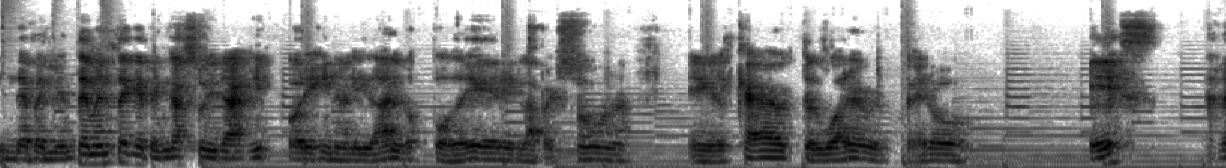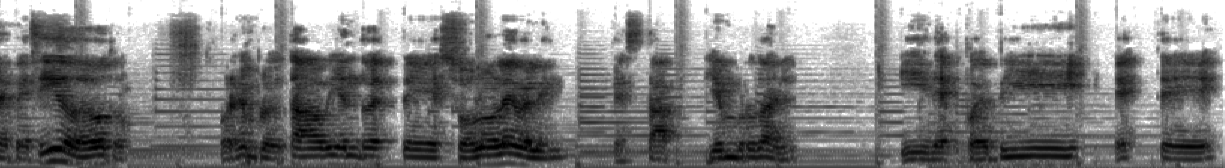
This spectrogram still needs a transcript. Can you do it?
Independientemente que tenga su originalidad en los poderes, en la persona, en el character, whatever, pero es repetido de otro. Por ejemplo, yo estaba viendo este solo leveling, que está bien brutal, y después vi este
